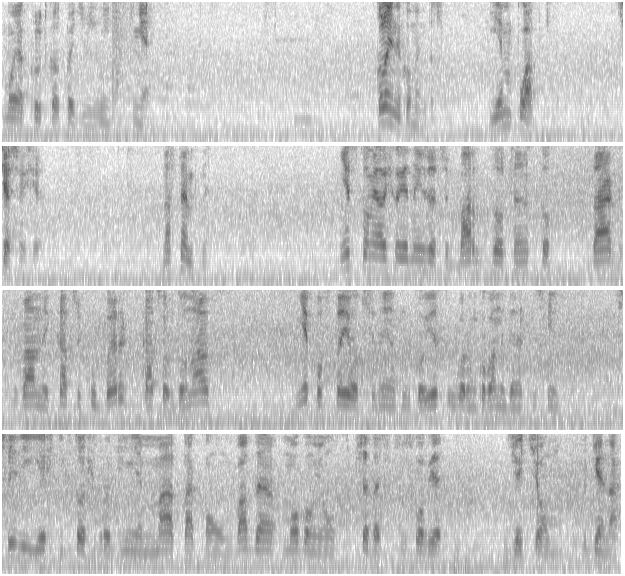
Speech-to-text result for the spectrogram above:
Moja krótka odpowiedź brzmi nie. Kolejny komentarz. Jem płatki. Cieszę się. Następny. Nie wspomniałeś o jednej rzeczy. Bardzo często tak zwany kaczy Cooper, kaczor Donald, nie powstaje od siedzenia, tylko jest uwarunkowany genetycznie. Czyli jeśli ktoś w rodzinie ma taką wadę, mogą ją sprzedać w cudzysłowie dzieciom w genach.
